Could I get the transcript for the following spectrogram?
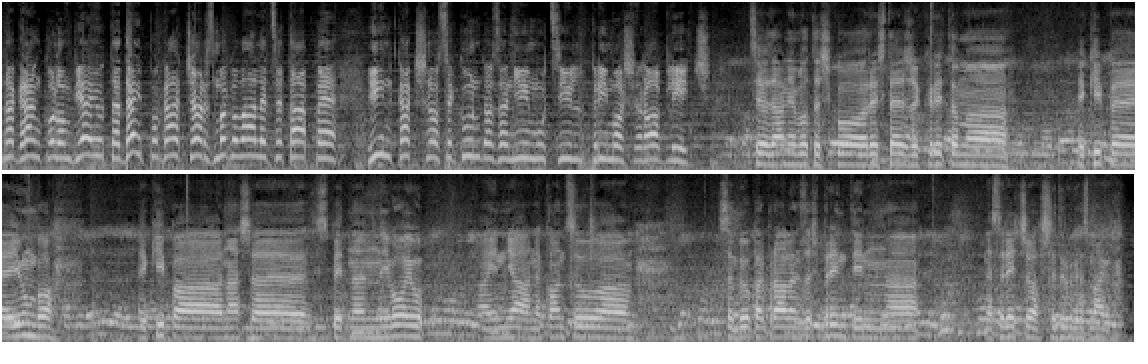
na Gran Colombijeju, tedaj Pogačar, zmagovalec etape in kakšno sekundo za njim v cilj Primoš Roglič. Cel dan je bilo težko, res težek ritem uh, ekipe Jumbo. Ekipa naša je spet na nivoju in ja, na koncu uh, sem bil pripravljen za sprint in uh, na srečo še druga zmaga.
